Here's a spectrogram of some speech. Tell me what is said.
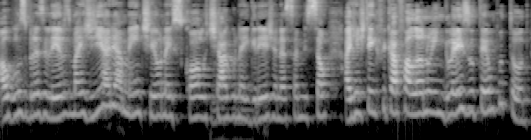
alguns brasileiros, mas diariamente eu na escola, o Thiago na igreja, nessa missão, a gente tem que ficar falando inglês o tempo todo.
